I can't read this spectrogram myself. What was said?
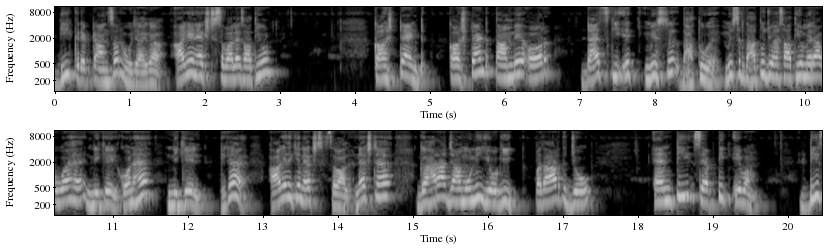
डी करेक्ट आंसर हो जाएगा। आगे नेक्स्ट सवाल है साथियों कांस्टेंट कांस्टेंट तांबे और डैश की एक मिश्र धातु है। मिश्र धातु जो है साथियों मेरा, वह है निकेल। कौन है? निकेल। ठीक है? आगे देखिए नेक्स्ट सवाल। नेक्स्ट है, गहरा जामुनी यौगिक पदार्थ जो एंटीसेप्टिक एवं डिस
